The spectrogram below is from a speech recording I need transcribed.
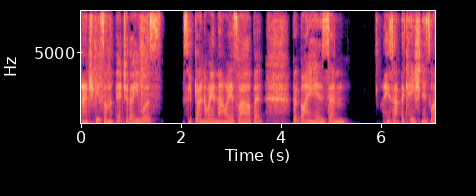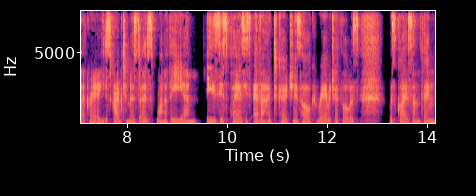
attributes on the pitch, although he was sort of blown away in that way as well, but but by his um his application, his work rate. He described him as as one of the um, easiest players he's ever had to coach in his whole career, which I thought was was quite something.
